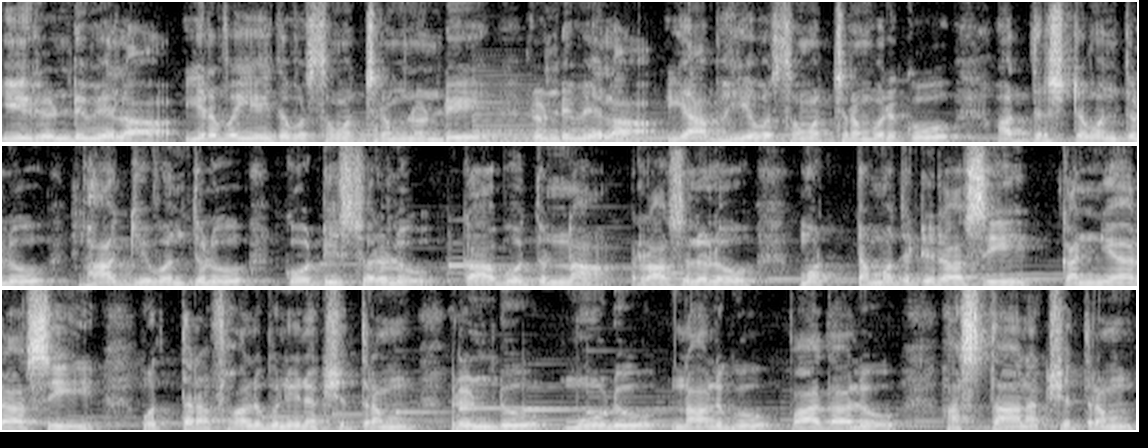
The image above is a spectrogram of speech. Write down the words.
ఈ రెండు వేల ఇరవై ఐదవ సంవత్సరం నుండి రెండు వేల యాభైవ సంవత్సరం వరకు అదృష్టవంతులు భాగ్యవంతులు కోటీశ్వరులు కాబోతున్న రాశులలో మొట్టమొదటి రాశి కన్యారాశి ఉత్తర ఫాల్గుని నక్షత్రం రెండు మూడు నాలుగు పాదాలు. హస్తా నక్షత్రం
